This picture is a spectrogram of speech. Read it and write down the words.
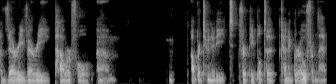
a very, very powerful um, opportunity to, for people to kind of grow from that.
